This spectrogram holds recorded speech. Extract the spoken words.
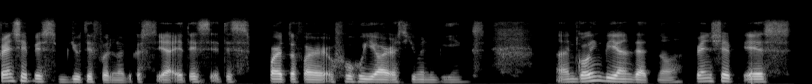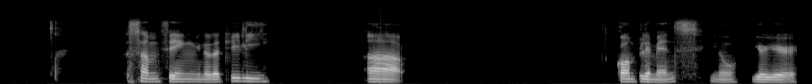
friendship is beautiful, no, because yeah, it is it is part of our who we are as human beings. And going beyond that, no, friendship is something you know that really uh complements you know your your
